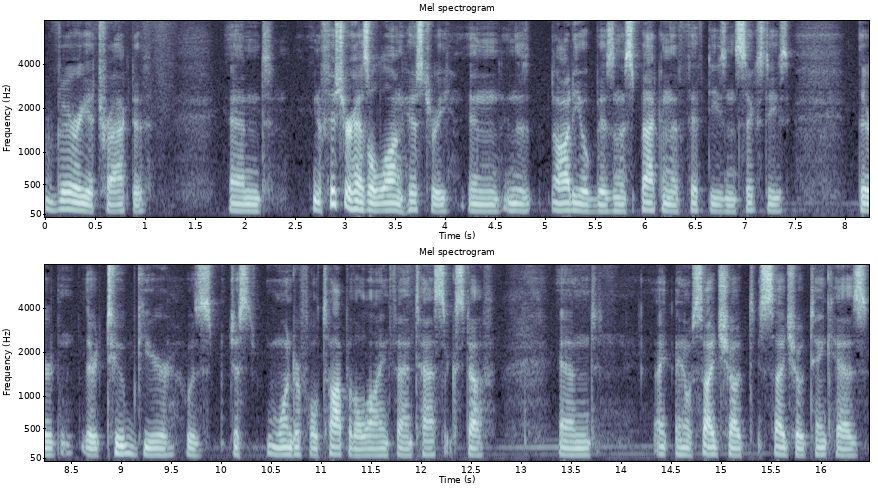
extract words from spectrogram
very attractive. And you know, Fisher has a long history in in the audio business. Back in the 50s and 60s, their their tube gear was just wonderful, top of the line, fantastic stuff. And I, I know Sideshow Sideshow Tink has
